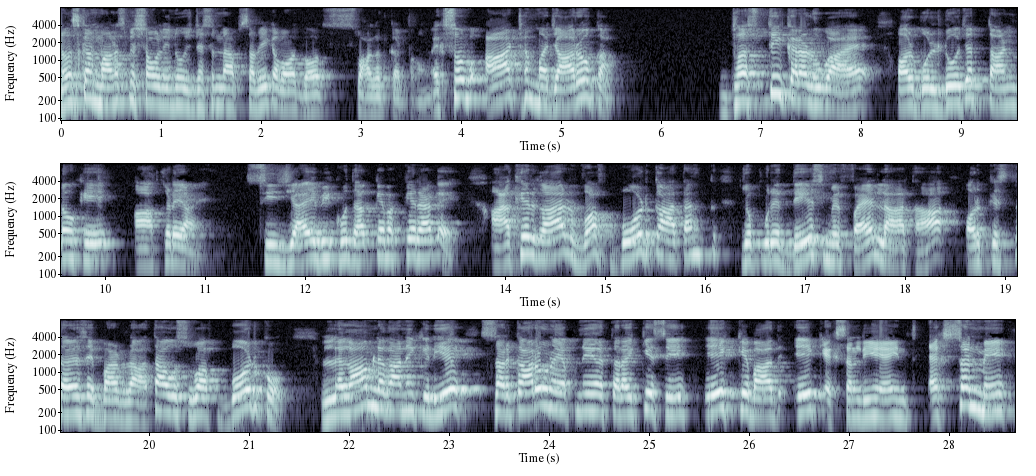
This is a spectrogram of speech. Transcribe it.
नमस्कार, मानस मिश्रा वाली न्यूज़ नेशन में आप सभी का बहुत बहुत स्वागत करता हूँ। 108 मजारों का ध्वस्तीकरण हुआ है और बुलडोजर तांडव के आंकड़े आए सीजीआई भी खुद हक्के बक्के रह गए। आखिरकार वफ बोर्ड का आतंक जो पूरे देश में फैल रहा था और किस तरह से बढ़ रहा था, उस वफ बोर्ड को लगाम लगाने के लिए सरकारों ने अपने तरीके से एक के बाद एक एक्शन लिए हैं। इन एक्शन में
